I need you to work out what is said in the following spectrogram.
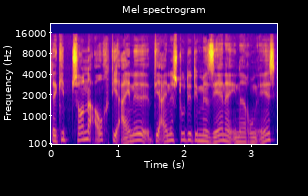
Da gibt schon auch die eine, die eine Studie, die mir sehr in Erinnerung ist,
